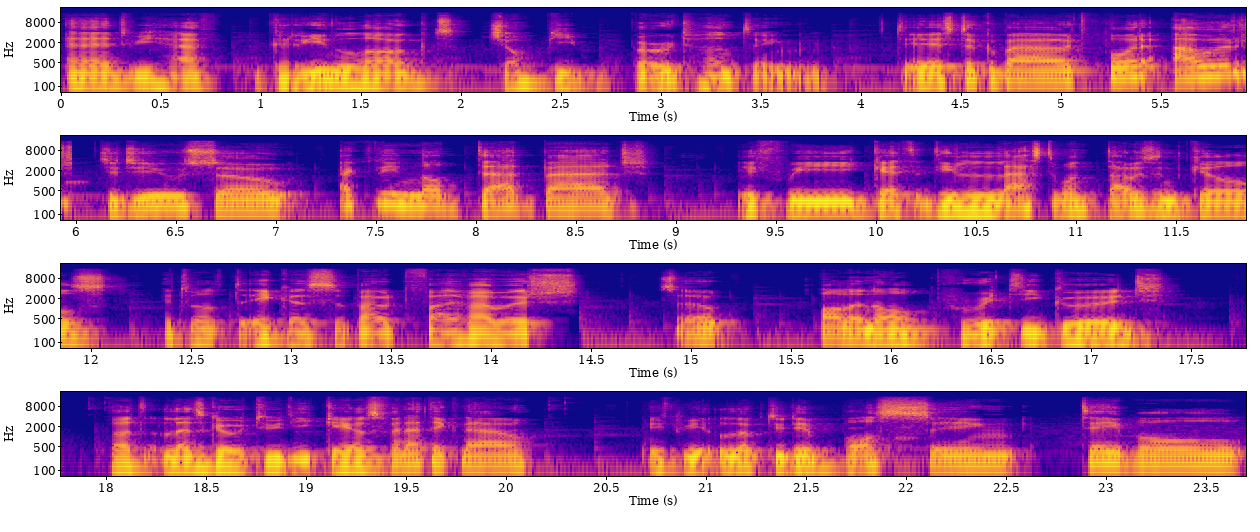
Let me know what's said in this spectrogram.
and we have Green Logged Chompy Bird Hunting. This took about 4 hours to do, so actually not that bad. If we get the last 1000 kills, it will take us about 5 hours. So all in all, pretty good. But let's go to the Chaos Fanatic now. If we look to the bossing table,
